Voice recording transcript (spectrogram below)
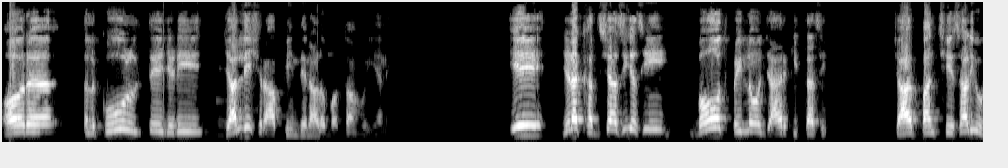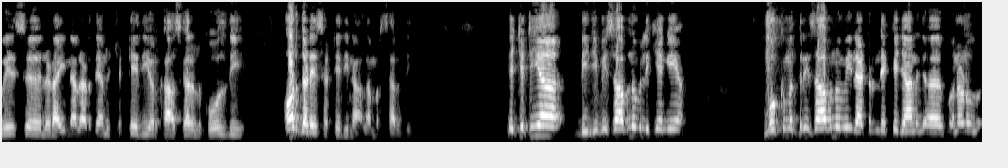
ਔਰ ਅਲਕੋਹਲ ਤੇ ਜਿਹੜੀ ਜਾਲੀ ਸ਼ਰਾਬ ਪੀਣ ਦੇ ਨਾਲ ਉਹ ਮੌਤਾਂ ਹੋਈਆਂ ਨੇ। ਇਹ ਜਿਹੜਾ ਖਦਸ਼ਾ ਸੀ, ਅਸੀਂ ਬਹੁਤ ਪਹਿਲਾਂ ਜ਼ਾਹਿਰ ਕੀਤਾ ਸੀ। 4 5 6 ਸਾਲ ਹੀ ਹੋ ਗਏ ਇਸ ਲੜਾਈ ਨਾਲ ਲੜਦਿਆਂ ਨੂੰ ਚਿੱਟੇ ਦੀ ਔਰ ਖਾਸ ਕਰ ਅਲਕੋਹਲ ਦੀ ਔਰ ਦੜੇ ਸੱਟੇ ਦੀ ਨਾਲ ਅੰਮ੍ਰਿਤਸਰ ਦੀ। ਇਹ ਚਿੱਠੀਆਂ ਡੀਜੀਪੀ ਸਾਹਿਬ ਨੂੰ ਵੀ ਲਿਖੀਆਂ ਗਈਆਂ। ਮੁੱਖ ਮੰਤਰੀ ਸਾਹਿਬ ਨੂੰ ਵੀ ਲੈਟਰ ਲਿਖ ਕੇ ਜਾਣ ਉਹਨਾਂ ਨੂੰ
